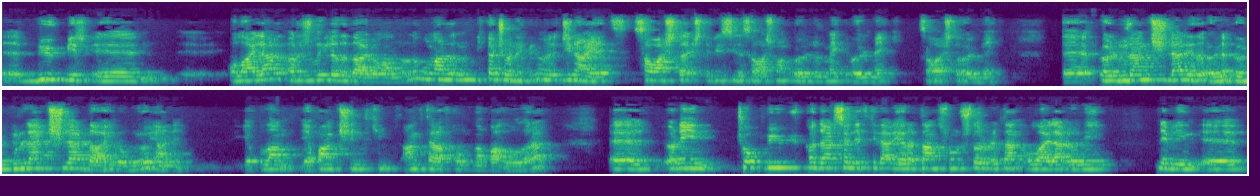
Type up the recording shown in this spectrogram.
e, büyük bir e, olaylar aracılığıyla da dahil olanlar oluyor. Bunlardan birkaç örnek vereyim. Öyle cinayet, savaşta işte birisiyle savaşmak, öldürmek, ölmek, savaşta ölmek. E, öldüren kişiler ya da öldürülen kişiler dahil oluyor. Yani yapılan yapan kişinin kim hangi tarafta olduğuna bağlı olarak. E, örneğin çok büyük kadersel etkiler yaratan, sonuçlar üreten olaylar örneğin ne bileyim e,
